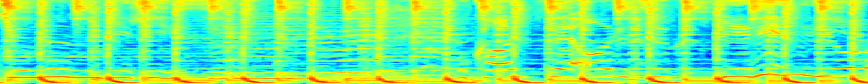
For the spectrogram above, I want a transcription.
yabancının birisin. Bu kalpte artık yerin yok.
